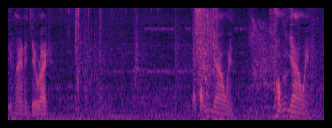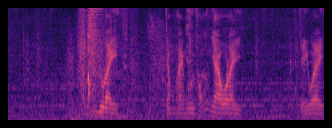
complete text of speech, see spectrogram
Chém hai này chịu đây. Phóng dao mày. Phóng dao mày. Đâm vô đây. 120 phóng dao qua đây. Chạy qua đây.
